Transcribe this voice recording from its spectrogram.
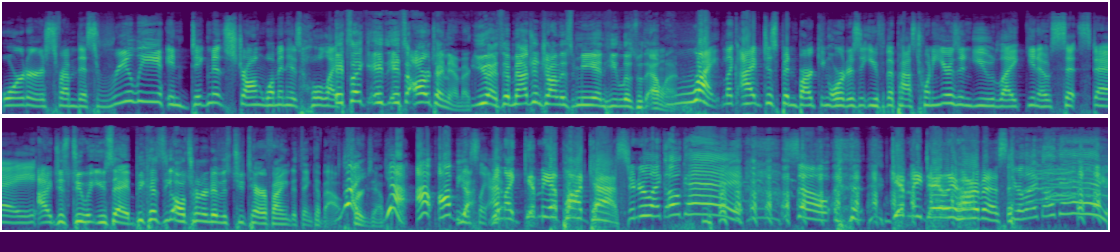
orders from this really indignant, strong woman his whole life. it's like, it, it's our dynamic. You guys, imagine Jon is me and he lives with Ellen. Right. Like I've just been barking orders at you for the past 20 years and you like, you know, sit, stay. I just do what you say because the alternative is too terrifying to think about, for example. Yeah, obviously. Yeah, I'm like, give me a podcast. And you're like, okay. so give me Daily Harvest. You're like, okay.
